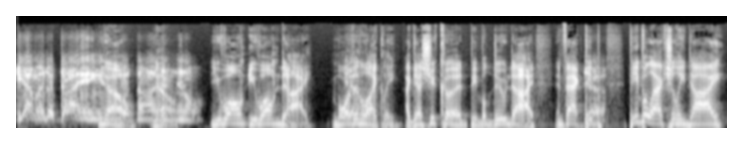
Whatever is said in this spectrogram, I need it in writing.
gamut of dying No, and whatnot. no. And, you know, You won't. You won't die. More than likely, I guess you could. People do die. In fact, Yeah. people actually die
